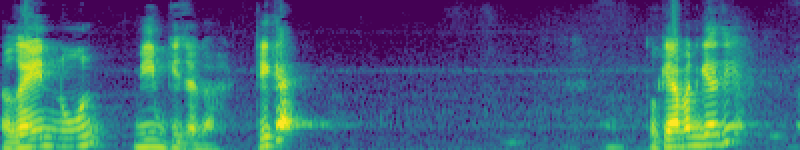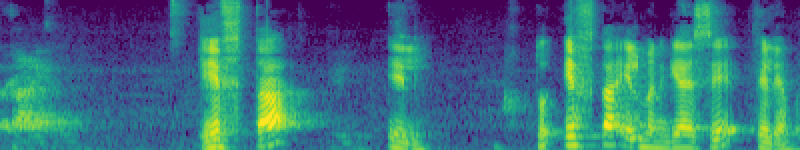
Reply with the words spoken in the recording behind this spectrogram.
غین، نون، میم کی جگہ۔ ٹھیک ہے۔ تو کیا بن گیا جی؟ افتا ال تو افتا ال بن گیا اس سے فیل امر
